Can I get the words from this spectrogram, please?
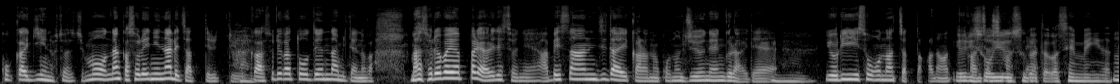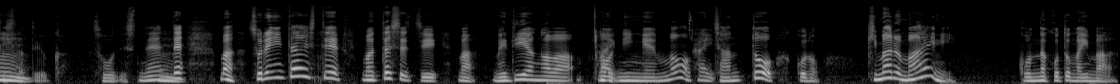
国会議員の人たちもなんかそれに慣れちゃってるっていうか、はそれが当然だみたいなのがまあそれはやっぱりあれですよね。安倍さん時代からのこの10年ぐらいで、うん。よりそうなっちゃったかなっていう感じよりそういうがしますね。姿が鮮明になってきたというか、そうですね。うん。で、まあそれに対して、まあ、私たち、まあ、メディア側の人間もはい。ちゃんとこの決まる前にこんなことが今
